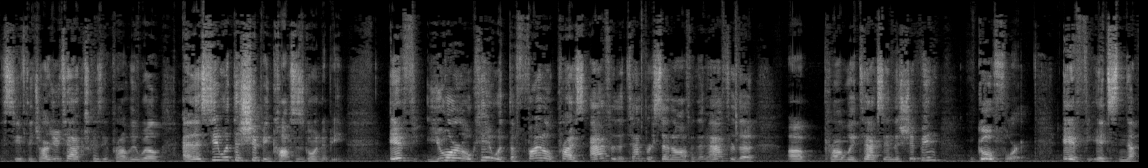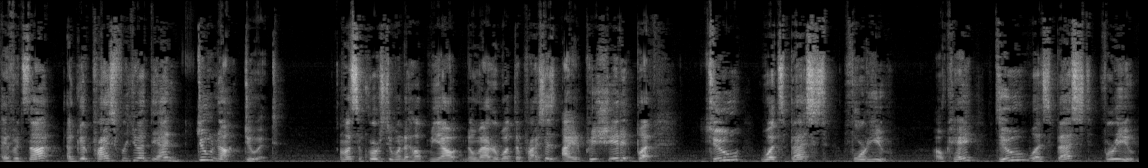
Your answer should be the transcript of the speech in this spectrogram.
see if they charge you tax, because they probably will, and then see what the shipping cost is going to be. If you are okay with the final price after the 10% off and then after the uh, probably tax and the shipping, go for it. If it's not if it's not a good price for you at the end, do not do it. Unless, of course, you want to help me out no matter what the price is. I appreciate it, but do what's best for you. Okay? Do what's best for you.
